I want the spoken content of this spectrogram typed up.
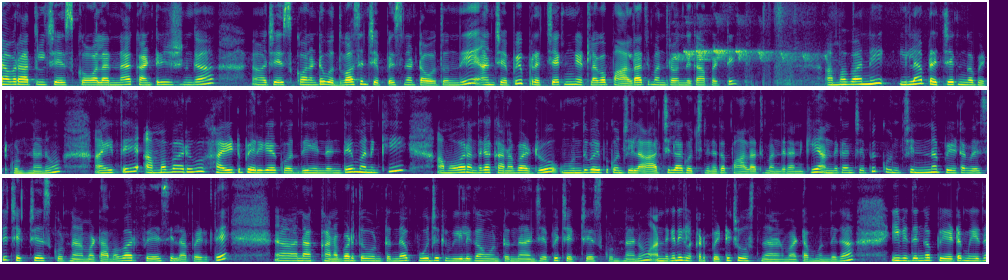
నవరాత్రులు చేసుకోవాలన్నా కంటిన్యూషన్గా చేసుకోవాలంటే ఉద్వాసం చెప్పేసినట్టు అవుతుంది అని చెప్పి ప్రత్యేకంగా ఎట్లాగో పాలరాతి మందిరం ఉంది కాబట్టి అమ్మవారిని ఇలా ప్రత్యేకంగా పెట్టుకుంటున్నాను. అయితే అమ్మవారు హైట్ పెరిగే కొద్దీ ఏంటంటే మనకి అమ్మవారు అంతగా కనబడరు. ముందు వైపు కొంచెం ఇలా ఆర్చిలాగా వచ్చింది కదా పాలాతి మందిరానికి. అందుకని చెప్పి కొంచెం చిన్న పీట వేసి చెక్ చేసుకుంటున్నాను అనమాట అమ్మవారి ఫేస్ ఇలా పెడితే నాకు కనబడుతూ ఉంటుందా పూజకి వీలుగా ఉంటుందా అని చెప్పి చెక్ చేసుకుంటున్నాను. అందుకని ఇక్కడ పెట్టి చూస్తున్నాను అనమాట ముందుగా. ఈ విధంగా పీట మీద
